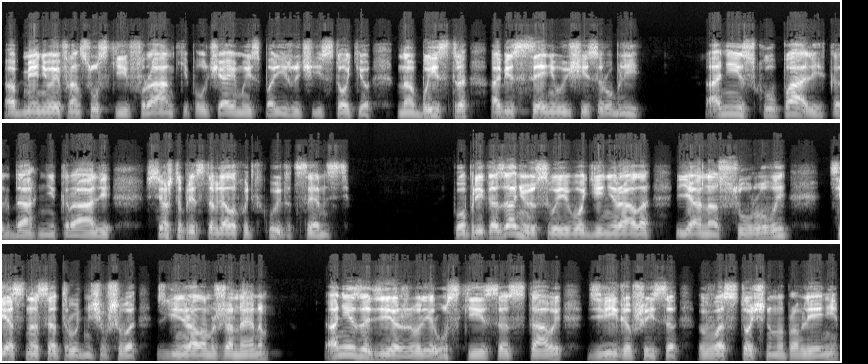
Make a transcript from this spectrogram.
обменивая французские франки, получаемые из Парижа через Токио, на быстро обесценивающиеся рубли. Они искупали, когда не крали, все, что представляло хоть какую-то ценность. По приказанию своего генерала Яна Суровы, тесно сотрудничавшего с генералом Жаненом, они задерживали русские составы, двигавшиеся в восточном направлении,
